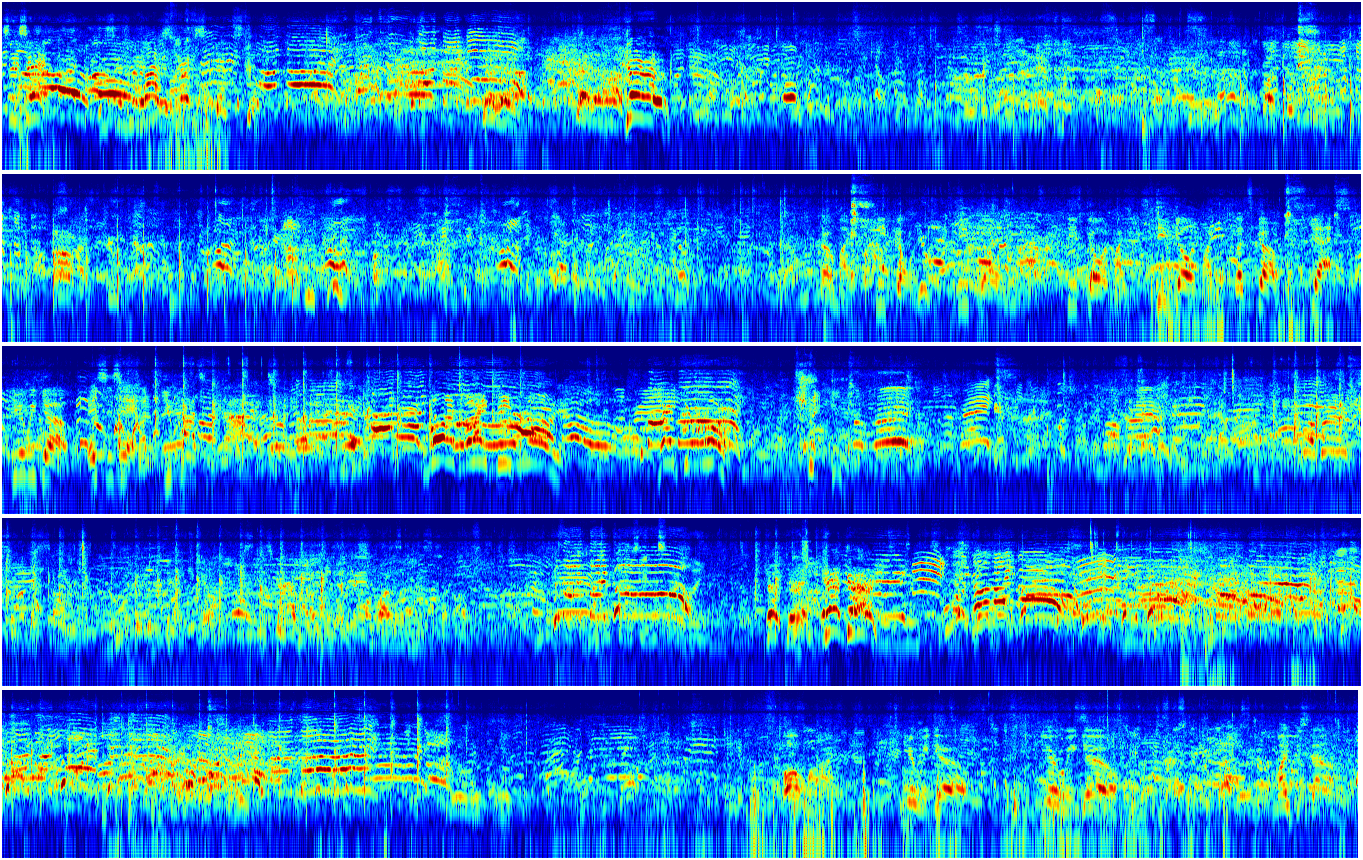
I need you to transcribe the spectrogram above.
This is your last race against him! Get him! Get him! Get him! No, Mike. Keep going. Keep going, Keep going, Mike. Keep going, Mike. Let's go. Yes. Here we go. This is it. You pass it now. Come on, Mike. Keep running. Make it work. He's gonna have That's why I wanna move in front. Get good! Oh my. Here we go. Here we go. Mike is down.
